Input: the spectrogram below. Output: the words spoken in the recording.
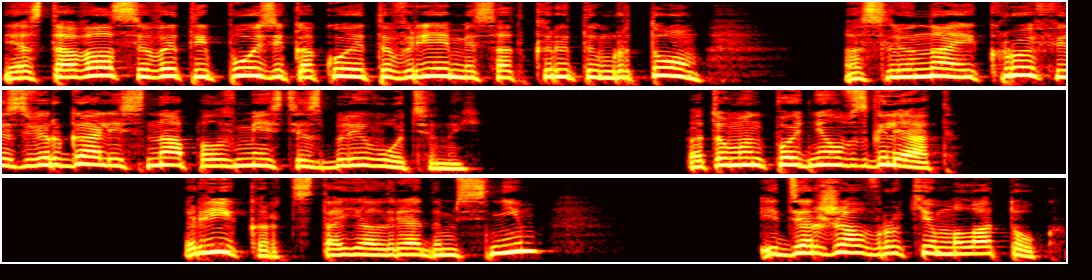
и оставался в этой позе какое-то время с открытым ртом, а слюна и кровь извергались на пол вместе с блевотиной. Потом он поднял взгляд. Рикард стоял рядом с ним и держал в руке молоток.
